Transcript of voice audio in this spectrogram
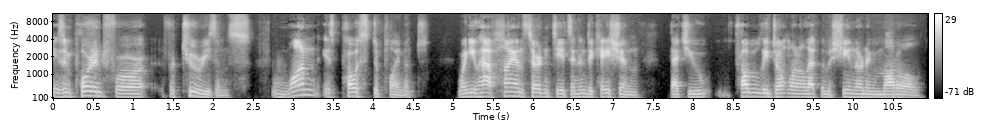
is important for for two reasons. One is post deployment. When you have high uncertainty, it's an indication that you probably don't want to let the machine learning model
